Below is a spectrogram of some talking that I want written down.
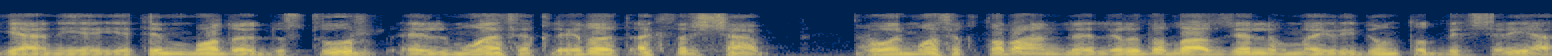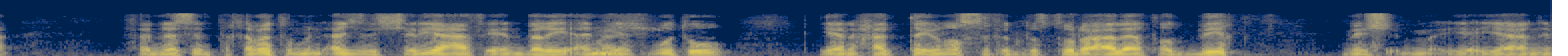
يعني يتم وضع الدستور الموافق لإرادة أكثر الشعب نعم. هو الموافق طبعا لرضا الله عز وجل هم يريدون تطبيق الشريعة فالناس انتخبتهم من أجل الشريعة فينبغي أن ماشي. يثبتوا يعني حتى ينصف الدستور على تطبيق مش يعني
